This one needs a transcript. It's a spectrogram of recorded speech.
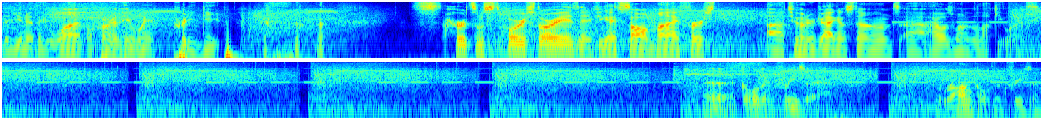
the unit they want or they went pretty deep. Heard some horror stories, and if you guys saw my first uh, 200 Dragon Stones, uh, I was one of the lucky ones. Ugh, Golden Frieza. Wrong Golden Frieza.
